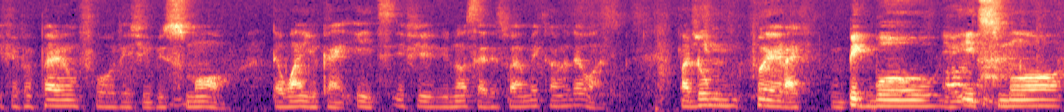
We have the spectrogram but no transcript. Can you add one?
if you're preparing food, it should be small. The one you can eat. If you, you're not satisfied, make another one. But don't put it like big bowl, you Oh, eat nah. small,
